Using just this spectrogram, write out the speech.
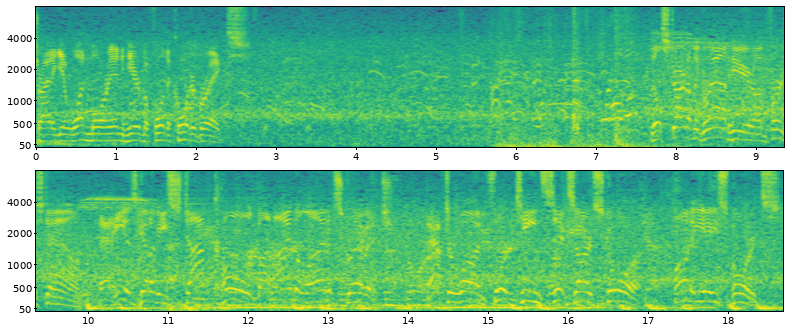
Try to get one more in here before the quarter breaks. They'll start on the ground here on first down. And he is going to be stopped cold behind the line of scrimmage. After one, 14-6 our score on EA Sports.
